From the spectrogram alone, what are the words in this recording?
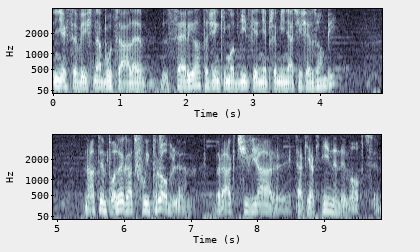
Nie chcę wyjść na buca, ale serio? To dzięki modlitwie nie przemieniacie się w zombie? Na tym polega twój problem. Brak ci wiary, tak jak innym obcym.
